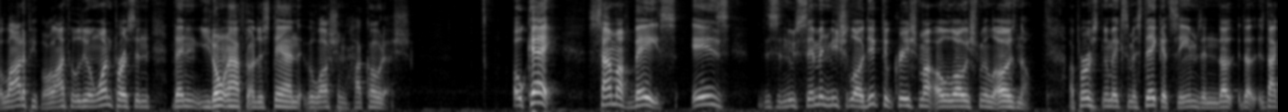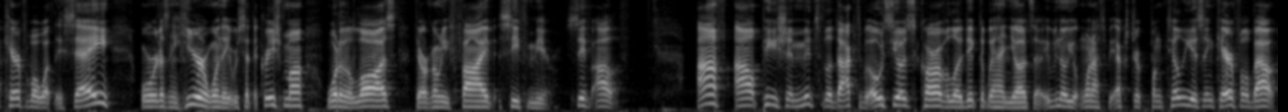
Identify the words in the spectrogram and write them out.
a lot of people, a lot of people doing one person, then you don't have to understand the lashon hakodesh. Okay, Samach Beis is this is new simon. Mishlo diktu krishma olo ishmil ozno. A person who makes a mistake, it seems, and is not careful about what they say, or doesn't hear when they recite the krishma. What are the laws? There are going to be five sifim here. Sif aleph. Af al pisha mitzvah doctor osios karav dikta behen yotza. Even though you want to be extra punctilious and careful about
